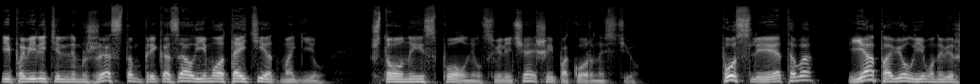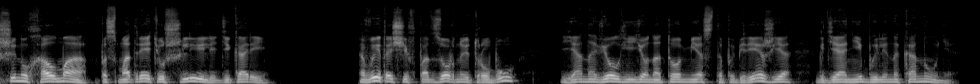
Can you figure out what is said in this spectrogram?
и повелительным жестом приказал ему отойти от могил, что он и исполнил с величайшей покорностью. После этого я повел его на вершину холма посмотреть, ушли ли дикари. Вытащив подзорную трубу, я навел ее на то место побережья, где они были накануне.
